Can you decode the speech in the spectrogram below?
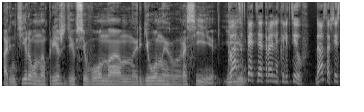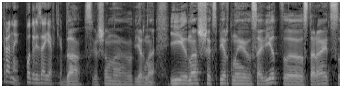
ориентирована прежде всего на регионы России. И- 25 театральных коллективов, да, со всей страны подали заявки. Да, совершенно верно. И наш экспертный совет э, старается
